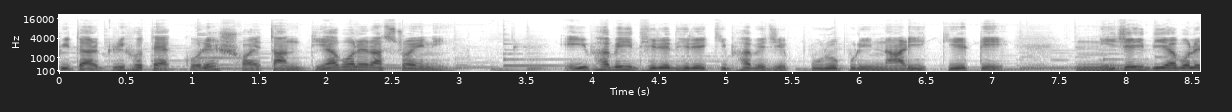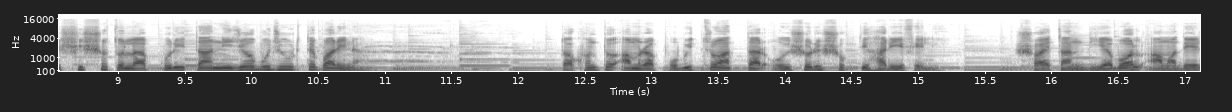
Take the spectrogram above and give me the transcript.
পিতার গৃহ ত্যাগ করে শয়তান দিয়াবলের আশ্রয় নিই। এইভাবেই ধীরে ধীরে কীভাবে যে পুরোপুরি নারী কেটে নিজেই দিয়াবলের শিষ্যত্ব লাভ করি তা নিজেও বুঝে উঠতে পারি না। তখন তো আমরা পবিত্র আত্মার ঐশ্বরিক শক্তি হারিয়ে ফেলি। শয়তান দিয়াবল আমাদের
